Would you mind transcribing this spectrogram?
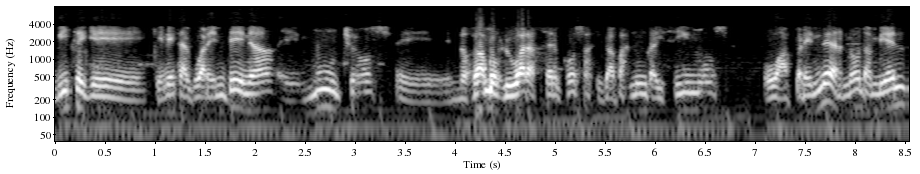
Viste que, que en esta cuarentena eh, muchos eh, nos damos lugar a hacer cosas que capaz nunca hicimos o aprender, ¿no? También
